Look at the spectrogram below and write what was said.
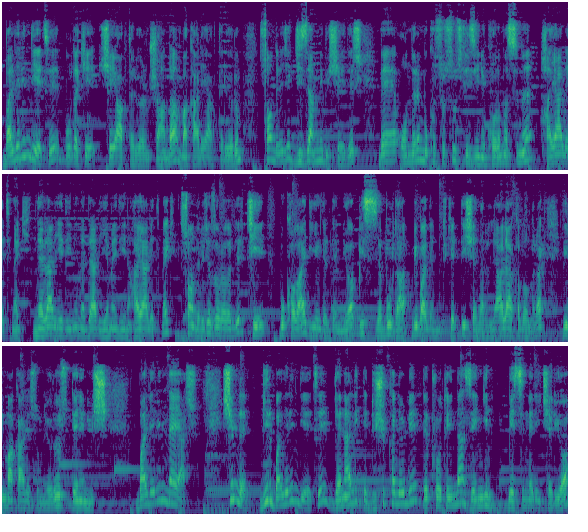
Balerin diyeti buradaki şeyi aktarıyorum şu anda makaleyi aktarıyorum. Son derece gizemli bir şeydir ve onların bu kusursuz fiziğini korumasını hayal etmek, neler yediğini neler yemediğini hayal etmek son derece zor olabilir ki bu kolay değildir deniliyor. Biz size burada bir balerin tükettiği şeylerle alakalı olarak bir makale sunuyoruz denilmiş. Balerin ne yer? Şimdi bir balerin diyeti genellikle düşük kalorili ve proteinden zengin besinleri içeriyor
